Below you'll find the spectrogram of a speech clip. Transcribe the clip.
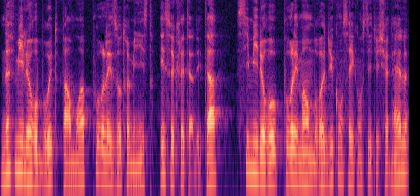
9 000 euros bruts par mois pour les autres ministres et secrétaires d'État, 6 000 euros pour les membres du Conseil constitutionnel,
